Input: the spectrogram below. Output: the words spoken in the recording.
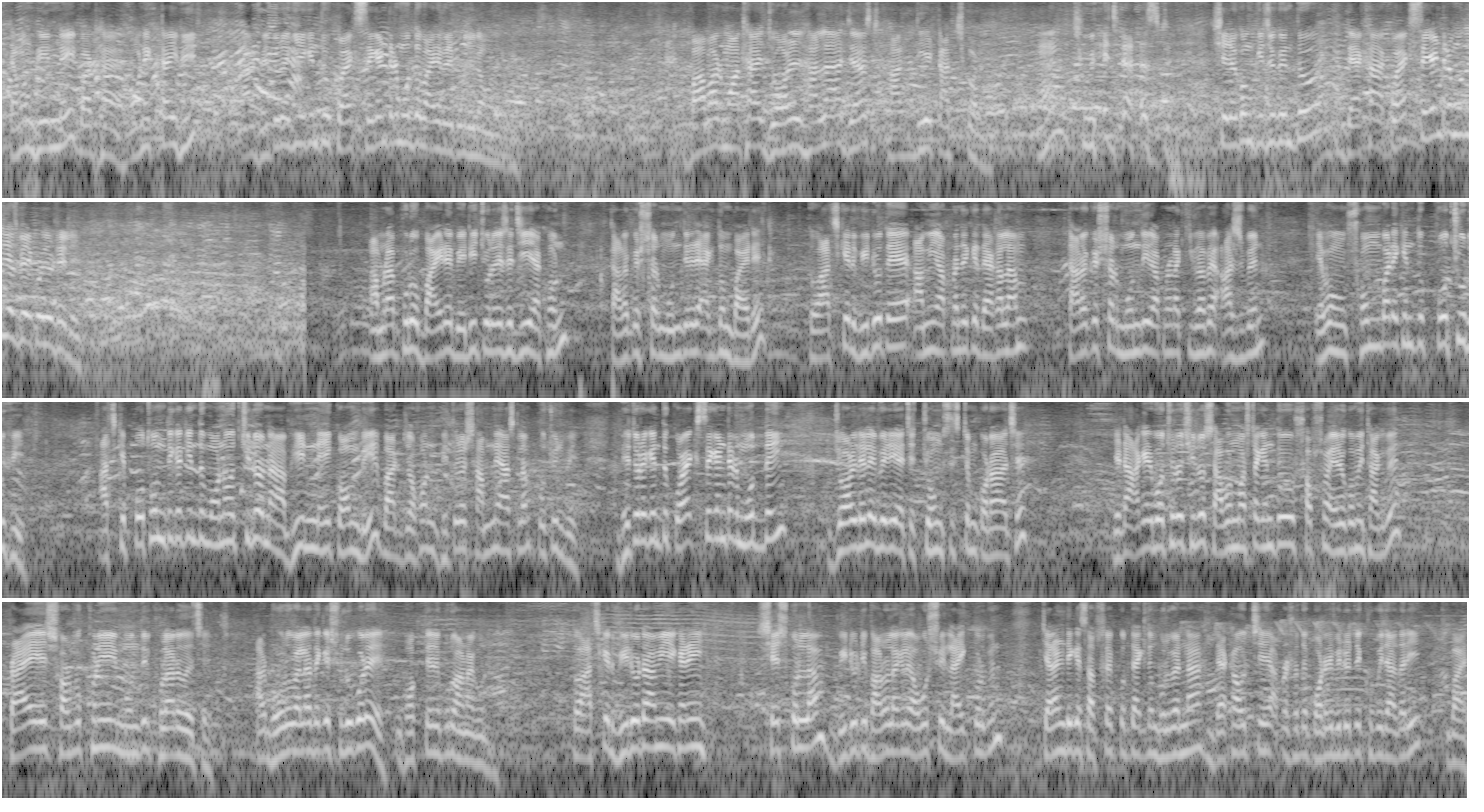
তেমন ভিড় নেই বাট হ্যাঁ অনেকটাই ভিড়। আর ভেতরে গিয়ে কিন্তু কয়েক সেকেন্ডের মধ্যে বাইরে বের করে দিল আমাদেরকে। বাবার মাথায় জল ঢালা জাস্ট হাত দিয়ে টাচ করা। হ্যাঁ ছুঁয়ে জাস্ট সেরকম কিছু কিন্তু দেখা, কয়েক সেকেন্ডের মধ্যে জাস্ট বের করে দিল ঠেলে আমরা পুরো বাইরে বেরিয়ে চলে এসেছি এখন তারকেশ্বর মন্দিরের একদম বাইরে। তো আজকের ভিডিওতে আমি আপনাদেরকে দেখালাম তারকেশ্বর মন্দির আপনারা কীভাবে আসবেন এবং সোমবারে কিন্তু প্রচুর ভিড়। আজকে প্রথম দিকে কিন্তু মনে হচ্ছিল না, ভিড় নেই, কম ভিড় বাট যখন ভিতরে সামনে আসলাম, প্রচুর ভিড়। ভেতরে কিন্তু কয়েক সেকেন্ডের মধ্যেই জল ঢেলে বেরিয়ে আছে, চোং সিস্টেম করা আছে। যেটা আগের বছরও ছিল, শ্রাবণ মাসটা কিন্তু সবসময় এরকমই থাকবে। প্রায় সর্বক্ষণই মন্দির খোলা রয়েছে। আর ভোরবেলা থেকে শুরু করে ভক্তের পুরো আনাগুনা। তো আজকের ভিডিওটা আমি এখানেই শেষ করলাম। ভিডিওটি ভালো লাগলে অবশ্যই লাইক করবেন। চ্যানেলটিকে সাবস্ক্রাইব করতে একদম ভুলবেন না। দেখা হচ্ছে আপনার সাথে পরের ভিডিওতে খুবই তাড়াতাড়ি। বাই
